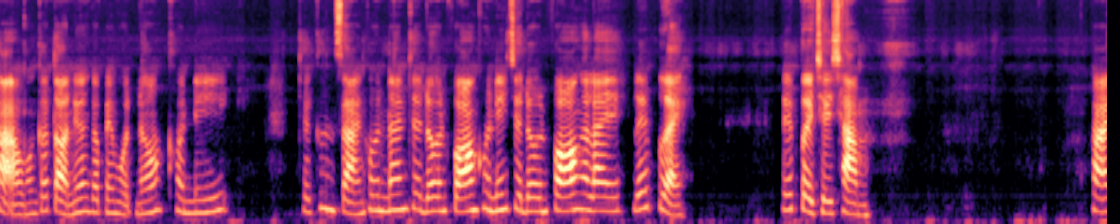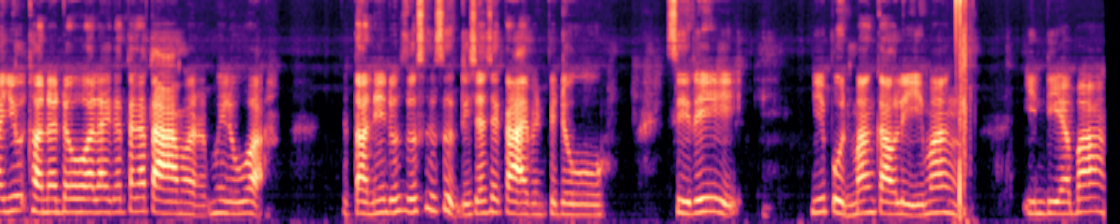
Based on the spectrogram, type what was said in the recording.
ข่าวมันก็ต่อเนื่องกันไปหมดเนาะคนนี้ จะขึ้นศาลคนนั้นจะโดนฟ้องคนนี้จะโดนฟ้องอะไรเรื่อยเปื่อยเรื่อยเปื่อยเฉยชำพายุทอร์นาโดอะไรกันตะกตามอะไม่รู้อะแต่ตอนนี้รู้สึกรู้สึกดิฉันจะกลายเป็นไปดูซีรีส์ญี่ปุ่นมั่งเกาหลีมั่ง อินเดียบ้าง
